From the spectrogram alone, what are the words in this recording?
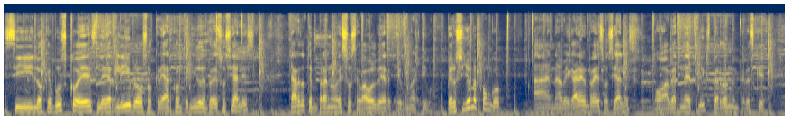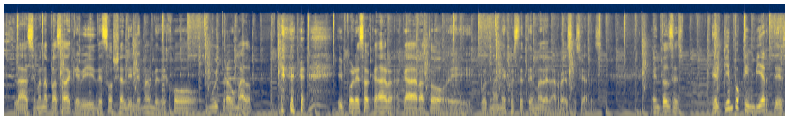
Si lo que busco es leer libros o crear contenido en redes sociales, tarde o temprano eso se va a volver en un activo. Pero si yo me pongo a navegar en redes sociales o a ver Netflix, perdonen, pero es que la semana pasada que vi The Social Dilemma me dejó muy traumado. y por eso a cada, cada rato eh, pues manejo este tema de las redes sociales. Entonces, el tiempo que inviertes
